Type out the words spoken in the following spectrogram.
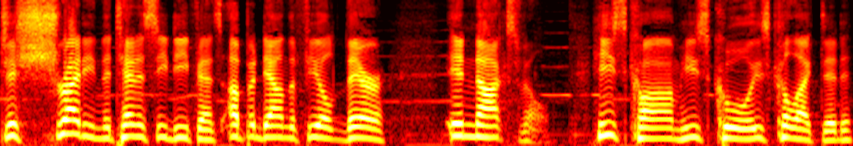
just shredding the Tennessee defense up and down the field there in Knoxville. He's calm, he's cool, he's collected.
